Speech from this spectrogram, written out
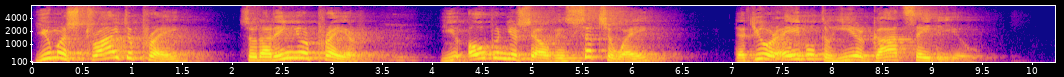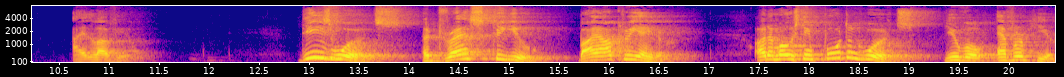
You must try to pray so that in your prayer you open yourself in such a way that you are able to hear God say to you, I love you. These words addressed to you by our Creator are the most important words you will ever hear.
